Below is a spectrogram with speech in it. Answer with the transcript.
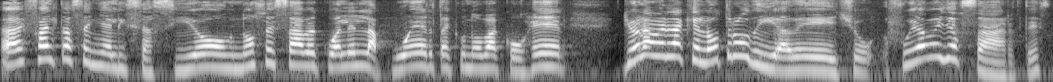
hay falta señalización, no se sabe cuál es la puerta que uno va a coger. Yo la verdad que el otro día, de hecho, fui a Bellas Artes,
